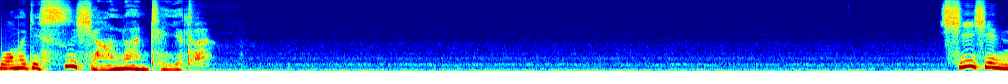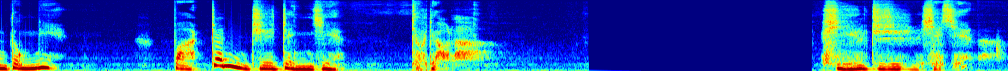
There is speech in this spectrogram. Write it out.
我们的思想乱成一团。起心动念，把正知正见丢掉了，邪知邪见了，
